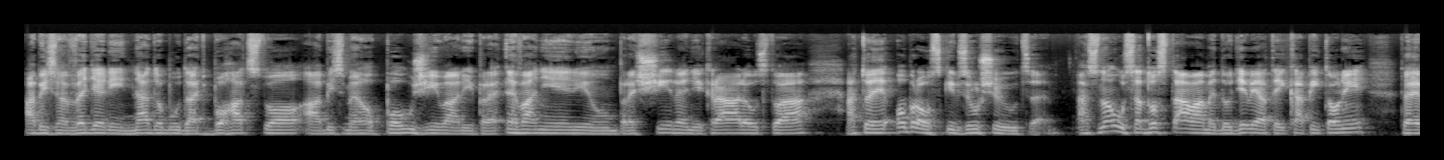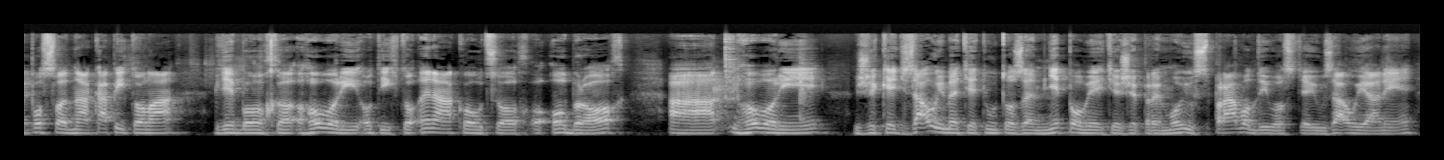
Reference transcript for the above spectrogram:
aby sme vedeli nadobúdať bohatstvo aby sme ho používali pre evanielium, pre šírenie kráľovstva a to je obrovsky vzrušujúce. A znovu sa dostávame do 9. kapitoly, to je posledná kapitola, kde Boh hovorí o týchto enákovcoch, o obroch a hovorí, že keď zaujmete túto zem, nepoviete, že pre moju spravodlivosť ste ju zaujali,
